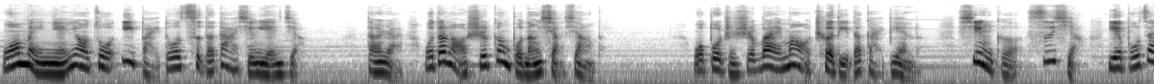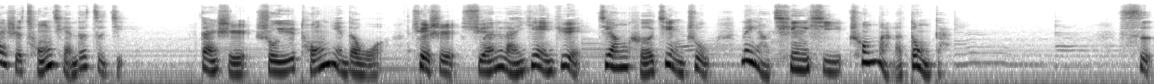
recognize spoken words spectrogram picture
我每年要做一百多次的大型演讲。当然，我的老师更不能想象的。我不只是外貌彻底的改变了，性格、思想也不再是从前的自己。但是，属于童年的我，却是悬栏宴月、江河静注那样清晰，充满了动感。四。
